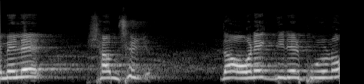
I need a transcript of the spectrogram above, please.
এমএলএ, শামসুর দা অনেক দিনের পুরনো,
